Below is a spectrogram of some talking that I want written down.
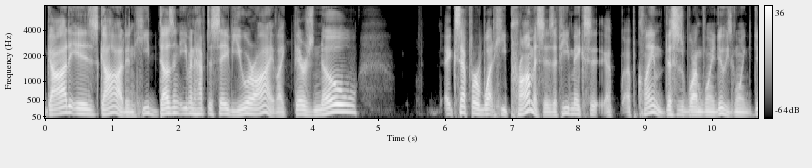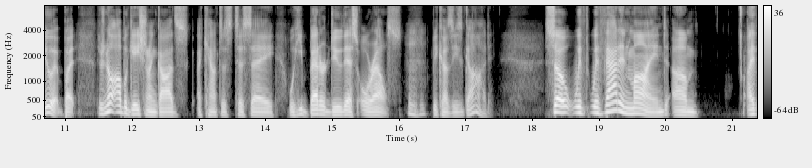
God is God and he doesn't even have to save you or I. Like there's no except for what he promises. If he makes a, a, claim, this is what I'm going to do, he's going to do it. But there's no obligation on God's account to, to say, well, he better do this or else Mhm. because he's God. So with with that in mind, um, I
